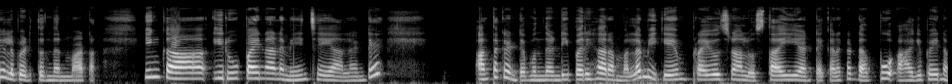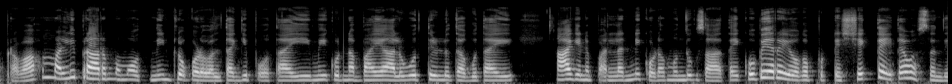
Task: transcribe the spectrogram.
నిలబెడుతుందనమాట ఇంకా ఈ రూపాయి నాణ్యం ఏం చేయాలంటే అంతకంటే ముందండి పరిహారం వల్ల మీకేం ప్రయోజనాలు వస్తాయి అంటే కనుక డబ్బు ఆగిపోయిన ప్రవాహం మళ్ళీ ప్రారంభమవుతుంది. ఇంట్లో గొడవలు తగ్గిపోతాయి మీకున్న భయాలు ఒత్తిళ్ళు తగ్గుతాయి. ఆగిన పనులన్నీ కూడా ముందుకు సాగుతాయి. కుబేర యోగం పుట్టే శక్తి అయితే వస్తుంది.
